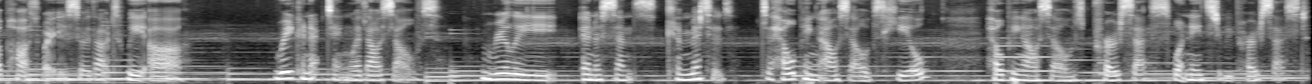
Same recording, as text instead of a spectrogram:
a pathway so that we are reconnecting with ourselves, really, in a sense, committed to helping ourselves heal, helping ourselves process what needs to be processed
